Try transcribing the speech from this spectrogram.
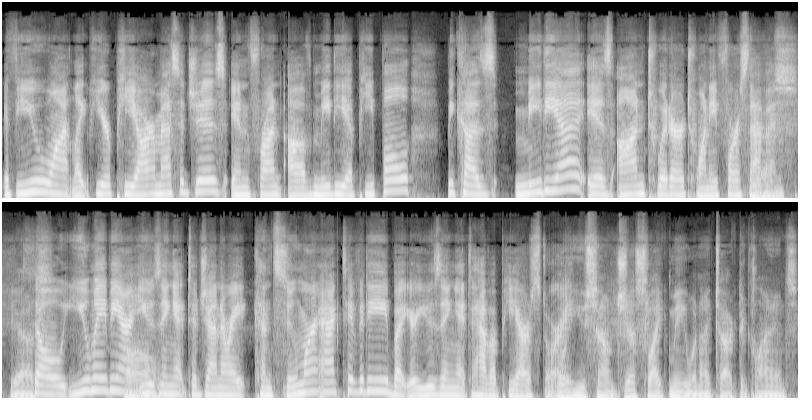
if you want like your PR messages in front of media people, because media is on Twitter 24 seven. Yes, yes. So you maybe aren't Oh. using it to generate consumer activity, but you're using it to have a PR story. Well, you sound just like me when I talk to clients.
